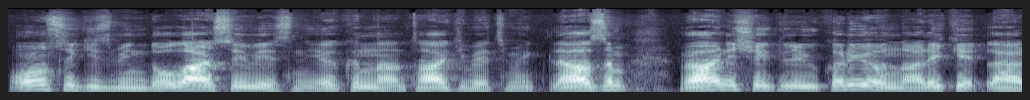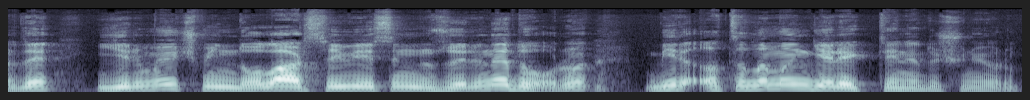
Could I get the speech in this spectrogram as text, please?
18 bin dolar seviyesini yakından takip etmek lazım. Ve aynı şekilde yukarı yönlü hareketlerde 23 bin dolar seviyesinin üzerine doğru bir atılımın gerektiğini düşünüyorum.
